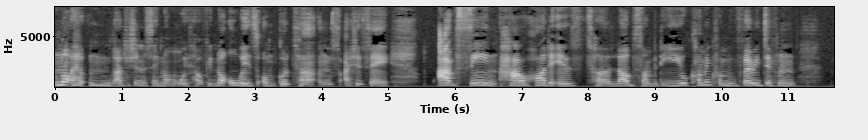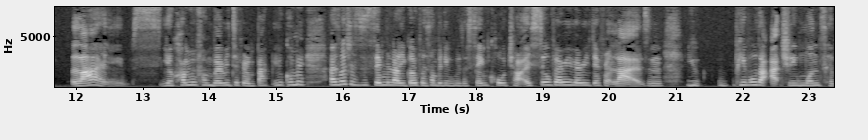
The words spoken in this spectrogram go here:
Not mm, i just shouldn't say not always healthy not always on good terms i should say I've seen how hard it is to love somebody. You're coming from very different lives. You're coming from very different back. You're coming as much as it's similar. You go for somebody with the same culture. It's still very very different lives, and you people that actually want to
